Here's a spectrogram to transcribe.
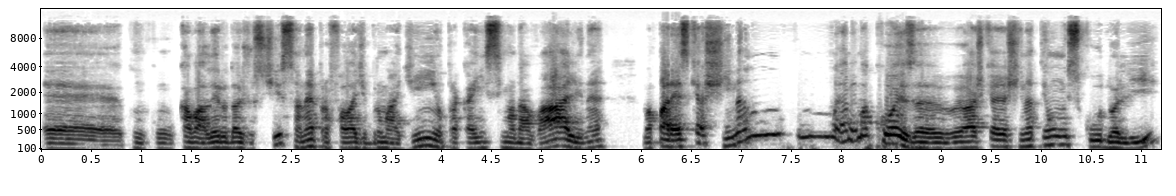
é, com, com, o Cavaleiro da Justiça, né, para falar de Brumadinho, para cair em cima da Vale, né? Mas parece que a China não, não, é a mesma coisa. Eu acho que a China tem um escudo ali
